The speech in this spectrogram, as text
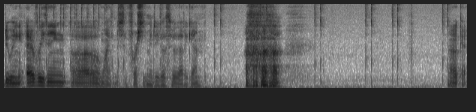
doing everything. Uh, oh my it forces me to go through that again. okay.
